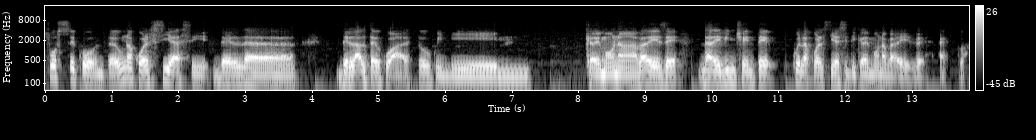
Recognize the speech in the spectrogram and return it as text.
fosse contro una qualsiasi del, dell'altro quarto, quindi mh, Cremona Varese, dare vincente quella qualsiasi di Cremona Varese. Ecco.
